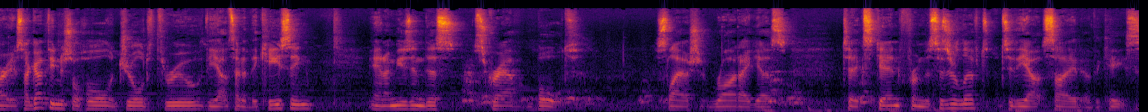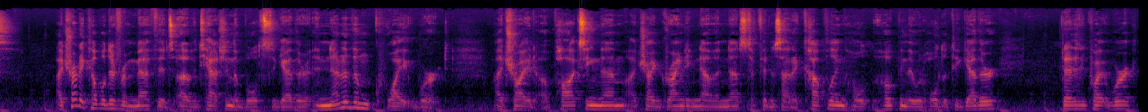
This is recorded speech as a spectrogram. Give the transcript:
All right, so I got the initial hole drilled through the outside of the casing, and I'm using this scrap bolt slash rod, I guess, to extend from the scissor lift to the outside of the case. I tried a couple different methods of attaching the bolts together, and none of them quite worked. I tried epoxying them, I tried grinding down the nuts to fit inside a coupling, hoping they would hold it together. That didn't quite work.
